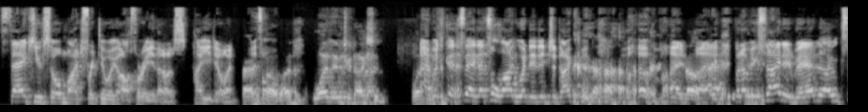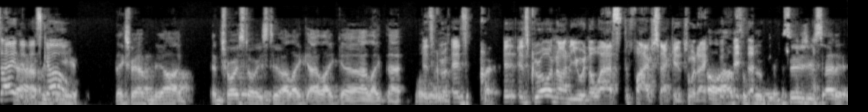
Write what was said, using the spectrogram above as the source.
Thank you so much for doing all three of those. How you doing? That's one, one introduction. I was going to say that's a long-winded introduction, but, but, no, I, but I'm excited, man. I'm excited. Yeah, Let's go. Thanks for having me on and Troye stories too. I like, I like, uh, I like that. We'll, it's, we'll, it's, it's growing on you in the last five seconds when I. Oh, absolutely! as soon as you said it,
